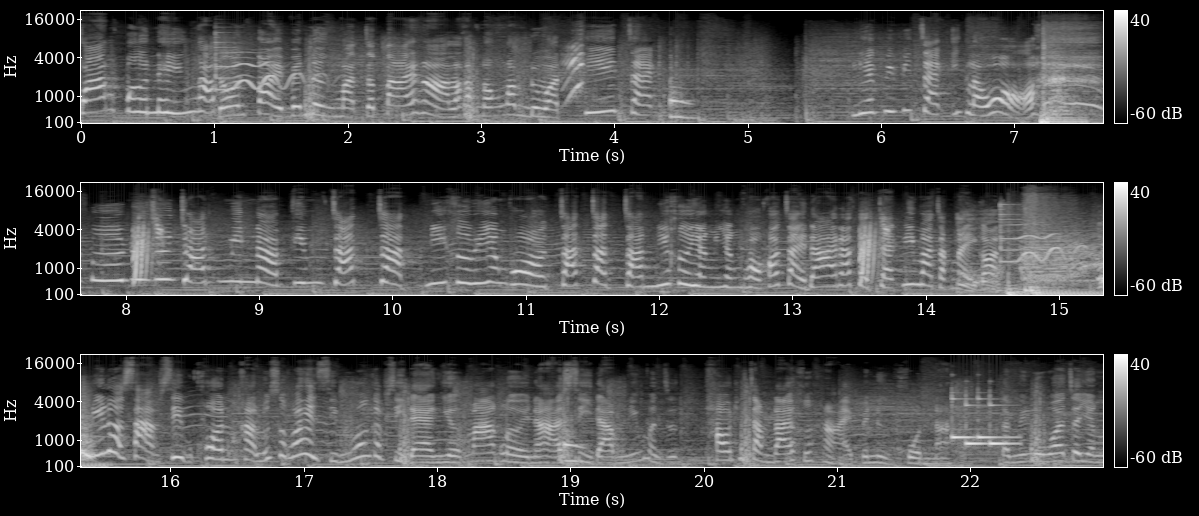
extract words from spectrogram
คว้างปืนทิ้งครับ โดนต่อยเป็นหนึ่งหมัดจะตายหาแล้วครับน้องลำดวนพี่แจ็คเรียกพี่พี่แจ็คอีกแล้วเหรอเออพี่ชื่อจัดมินอะพิมพ์จัดจัดนี่คือพี่ยังพอจัดจัดจัดนนี่คือยังยังพอเข้าใจได้นะ แต่แจ็คนี่มาจากไหนก่อนตรงนี้เหลือ 30 คนค่ะ รู้สึกว่าเห็นสีม่วงกับสีแดงเยอะมากเลยนะคะ สีดำนี่เหมือนจะเท่าที่จำได้คือหายไปหนึ่งคนนะ แต่ไม่รู้ว่าจะยัง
